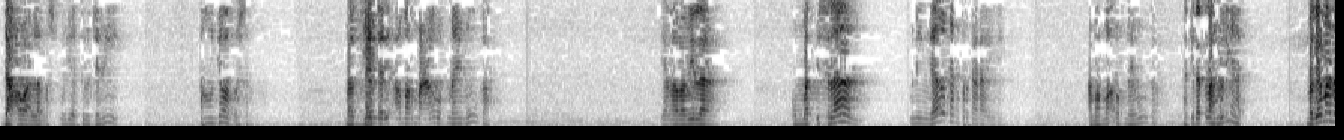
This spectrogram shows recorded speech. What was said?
dakwah adalah mas'uliyatul jami. Tanggung jawab bersama. Bagian dari amar ma'ruf nahi mungkar. Yang apabila umat Islam meninggalkan perkara ini, amar ma'ruf nahi mungkar. Nah, kita telah melihat bagaimana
